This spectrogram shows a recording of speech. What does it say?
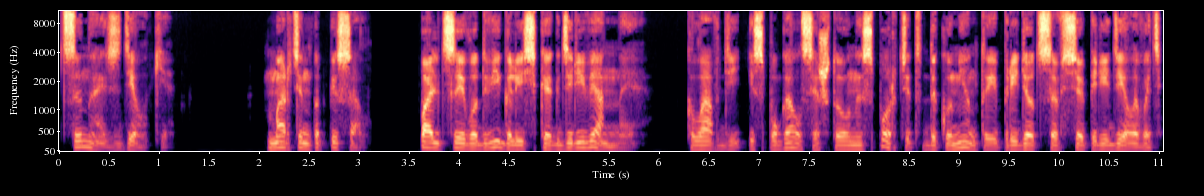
Цена сделки. Мартин подписал. Пальцы его двигались, как деревянные. Клавдий испугался, что он испортит документы и придется все переделывать,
